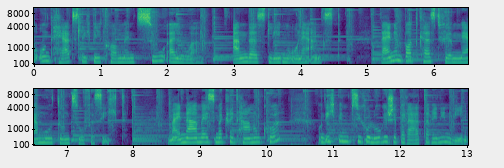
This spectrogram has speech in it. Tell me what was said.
und herzlich willkommen zu Aloha. Anders Leben ohne Angst. Deinem Podcast für mehr Mut und Zuversicht. Mein Name ist Margrit Hanunkur und ich bin psychologische Beraterin in Wien.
